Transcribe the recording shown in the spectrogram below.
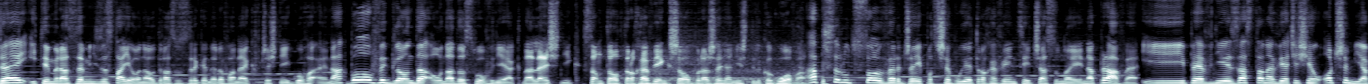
Jay i tym razem nie zostaje ona od razu zregenerowana jak wcześniej głowa Ena, bo wygląda ona dosłownie jak naleśnik. Są to trochę większe obrażenia niż tylko głowa. Absolute Solver J potrzebuje trochę więcej czasu na jej naprawę i pewnie zastanawiacie się o czym ja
